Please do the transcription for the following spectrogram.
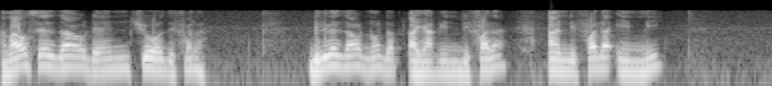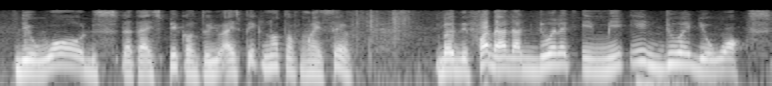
And how says thou then, Show us the Father? Believest thou not that I am in the Father, and the Father in me? The words that I speak unto you, I speak not of myself, but the Father that dwelleth in me, he doeth the works.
